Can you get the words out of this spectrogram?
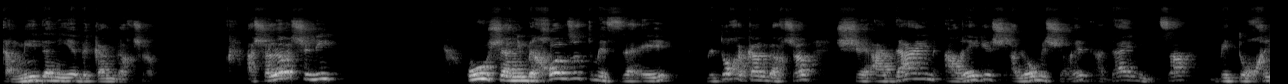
תמיד אני אהיה בכאן ועכשיו. השלב השני הוא שאני בכל זאת מזהה בתוך הכאן ועכשיו שעדיין הרגש הלא משרת עדיין נמצא בתוכי,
